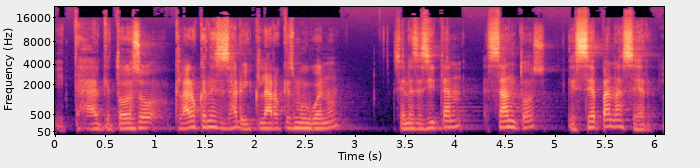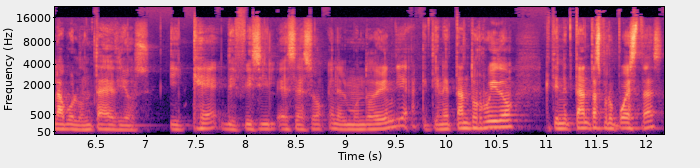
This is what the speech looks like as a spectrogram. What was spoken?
y tal, que todo eso, claro que es necesario y claro que es muy bueno. Se necesitan santos que sepan hacer la voluntad de Dios. Y qué difícil es eso en el mundo de hoy en día, que tiene tanto ruido, que tiene tantas propuestas.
